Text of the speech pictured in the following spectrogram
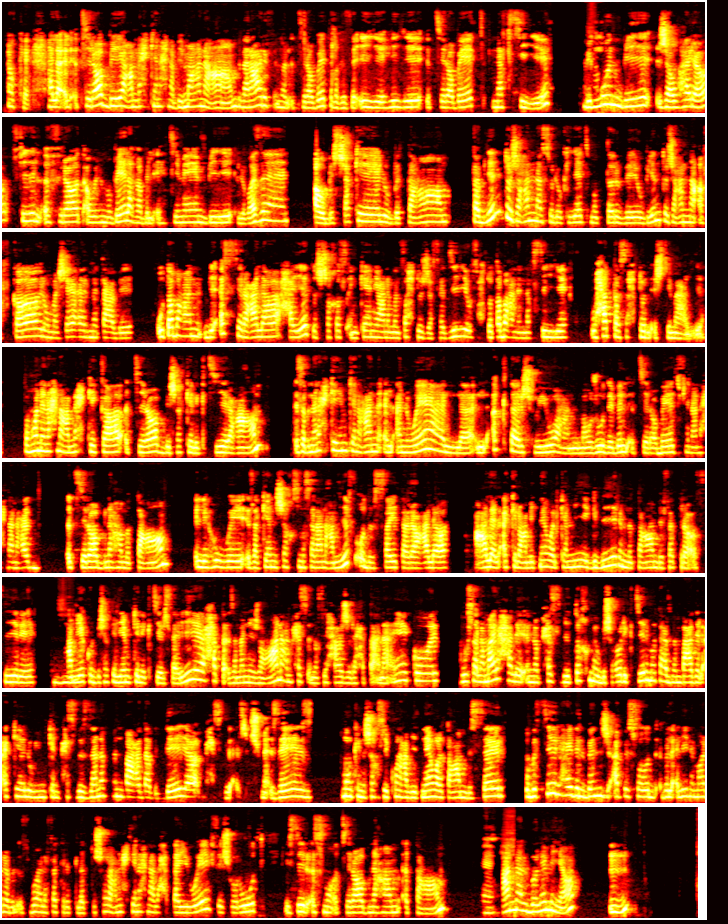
أوكي. هلأ الاضطراب عم نحكي نحن بمعنى عام بدنا نعرف إنه الاضطرابات الغذائية هي اضطرابات نفسية. بيكون بجوهرها في الإفراط أو المبالغة بالاهتمام بالوزن أو بالشكل وبالطعام. فبينتج عنا سلوكيات مضطربة وبينتج عنا أفكار ومشاعر متعبة وطبعا بيأثر على حياة الشخص إن كان يعني من صحته الجسدية وصحته طبعا النفسية وحتى صحته الاجتماعية. فهون نحن عم نحكي كاضطراب بشكل كتير عام. إذا بدنا نحكي يمكن عن الأنواع الأكثر شيوعا الموجودة بالاضطرابات فينا نحن نعد اضطراب نهم الطعام اللي هو إذا كان الشخص مثلا عم يفقد السيطرة على على الأكل وعم يتناول كمية كبيرة من الطعام بفترة قصيرة. عم ياكل بشكل يمكن كتير سريع. حتى إذا ماني جوعان عم بحس إنه في حاجة لحتى أنا آكل. بوصل لمرحلة إنه بحس بتخمة وبشعور كتير متعب من بعد الأكل ويمكن بحس بالذنب من بعدها بتضايق بحس بالاشمئزاز ممكن الشخص يكون عم يتناول طعام بالسر. وبتصير هيدي البنج ابيسود بالقليلة مرة بالأسبوع لفترة ثلاث أشهر عم نحكي نحن لحتى يوافي شروط يصير اسمه اضطراب نهم الطعام. إيه. عندنا البوليميا.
